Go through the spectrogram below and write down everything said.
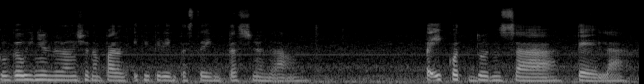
gagawin nyo na lang siya ng parang ititilintas-tilintas nyo lang. Paikot dun sa tela.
